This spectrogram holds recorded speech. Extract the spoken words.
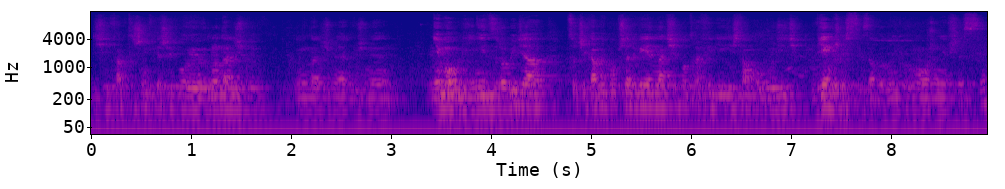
Dzisiaj faktycznie w pierwszej połowie wyglądaliśmy, wyglądaliśmy jakbyśmy nie mogli nic zrobić, a co ciekawe po przerwie jednak się potrafili gdzieś tam obudzić, większość z tych zawodników, może nie wszyscy,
